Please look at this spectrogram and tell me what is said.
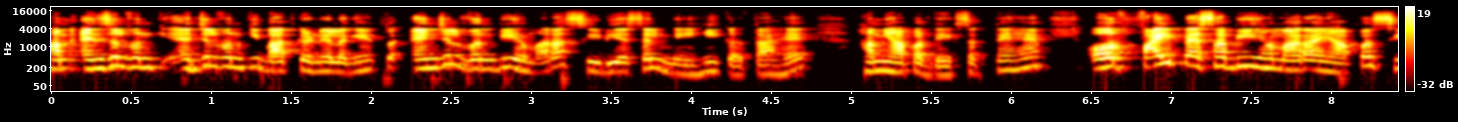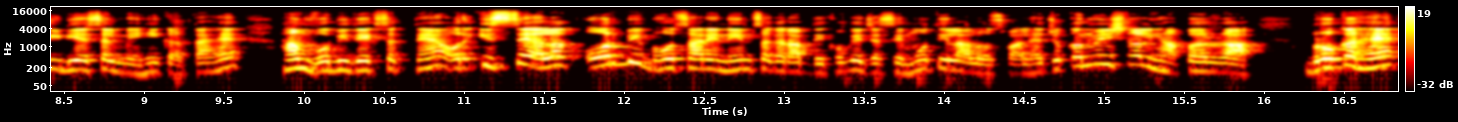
हम एंजल वन की एंजल वन की बात करने लगे तो एंजल वन भी हमारा सीडीएसएल में ही करता है। हम यहाँ पर देख सकते हैं। और फाइव पैसा भी हमारा यहाँ पर सीडीएसएल में ही करता है। हम वो भी देख सकते हैं। और इससे अलग और भी बहुत सारे नेम्स अगर आप देखोगे, जैसे मोतीलाल ओसवाल है, जो कन्वेंशनल यहाँ पर ब्रोकर है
